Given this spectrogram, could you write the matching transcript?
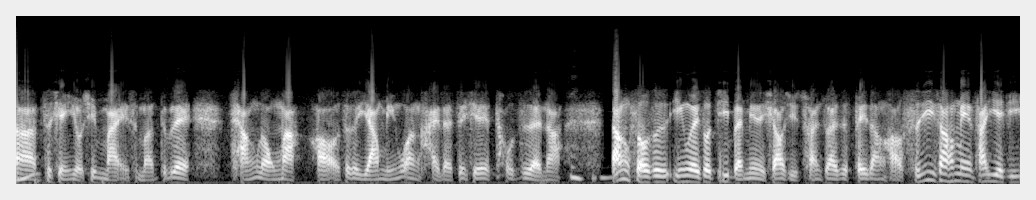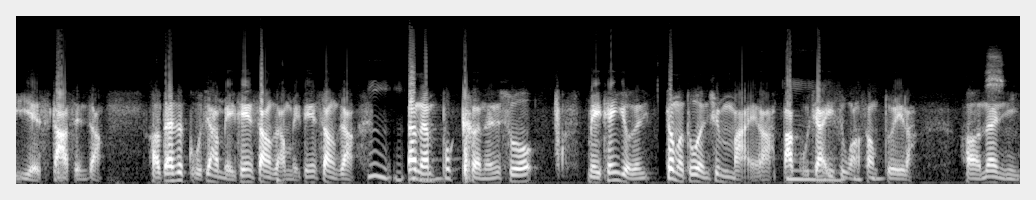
啊，之前有去买什么，对不对？长隆嘛，好、这个阳明万海的这些投资人啊，嗯当时候是因为说基本面的消息传出来是非常好，实际上面它业绩也是大成长，好、但是股价每天上涨，每天上涨，嗯嗯当然不可能说每天有人这么多人去买啦，把股价一直往上堆啦。好、那你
